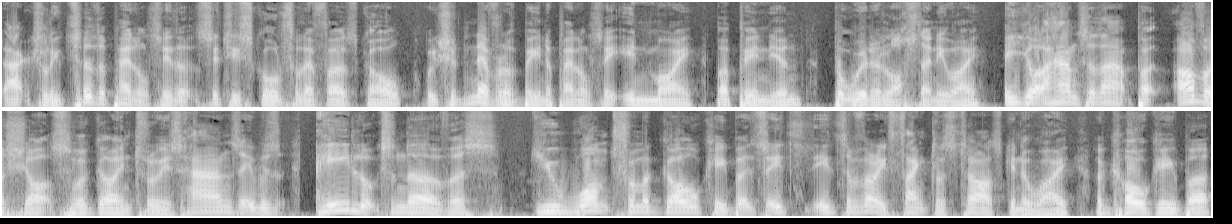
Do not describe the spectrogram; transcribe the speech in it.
actually to the penalty that City scored for their first goal, which should never have been a penalty, in my opinion, but we'd have lost anyway. He got a hand to that, but other shots were going through his hands. It was he looks nervous you want from a goalkeeper. It's, it's it's a very thankless task in a way, a goalkeeper.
